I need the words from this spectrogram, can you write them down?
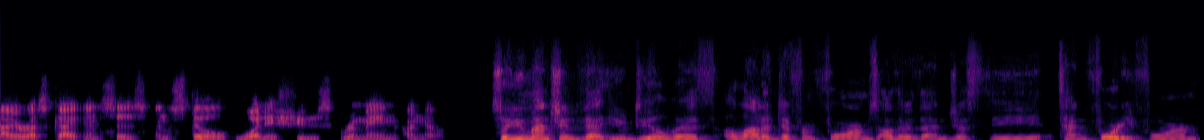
IRS guidance is and still what issues remain unknown. So you mentioned that you deal with a lot of different forms other than just the 1040 form.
